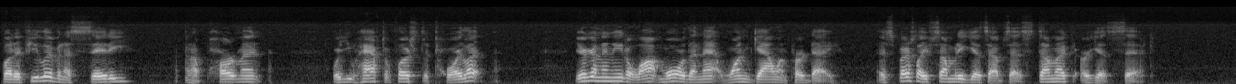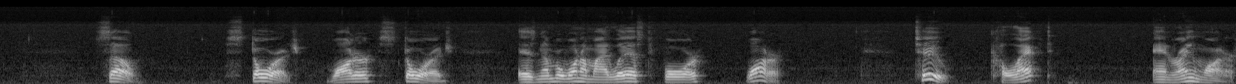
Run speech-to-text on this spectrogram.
But if you live in a city, an apartment, where you have to flush the toilet, you're going to need a lot more than that one gallon per day, especially if somebody gets upset stomach or gets sick. So, storage, water storage is number one on my list for water. Two, collect and rainwater.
